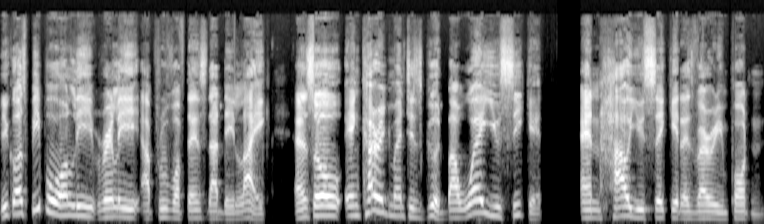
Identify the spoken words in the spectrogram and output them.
because people only really approve of things that they like. And so encouragement is good, but where you seek it and how you seek it is very important.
